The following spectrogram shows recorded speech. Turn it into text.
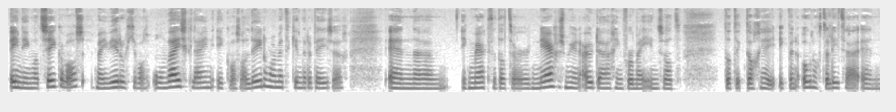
één ding wat zeker was: mijn wereldje was onwijs klein. Ik was alleen nog maar met de kinderen bezig. En uh, ik merkte dat er nergens meer een uitdaging voor mij in zat. Dat ik dacht, hey, ik ben ook nog Talita. En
